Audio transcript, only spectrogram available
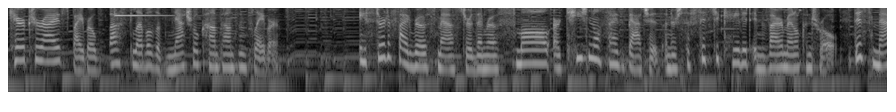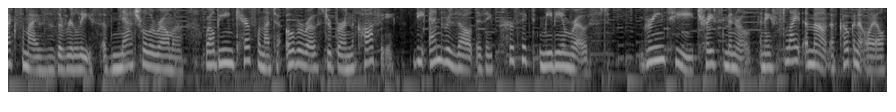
characterized by robust levels of natural compounds and flavor. A certified roast master then roasts small, artisanal sized batches under sophisticated environmental control. This maximizes the release of natural aroma while being careful not to over roast or burn the coffee. The end result is a perfect medium roast. Green tea, trace minerals, and a slight amount of coconut oil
